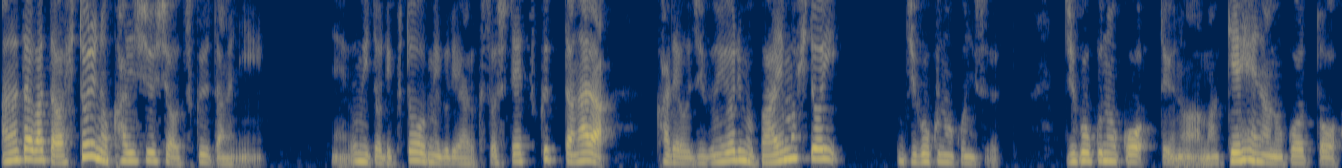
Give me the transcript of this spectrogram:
あなた方は一人の回収者を作るために、ね海と陸とを巡り歩く。そして作ったなら、彼を自分よりも倍もひどい地獄の子にする。地獄の子っていうのは、まあ、ゲヘナの子と、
